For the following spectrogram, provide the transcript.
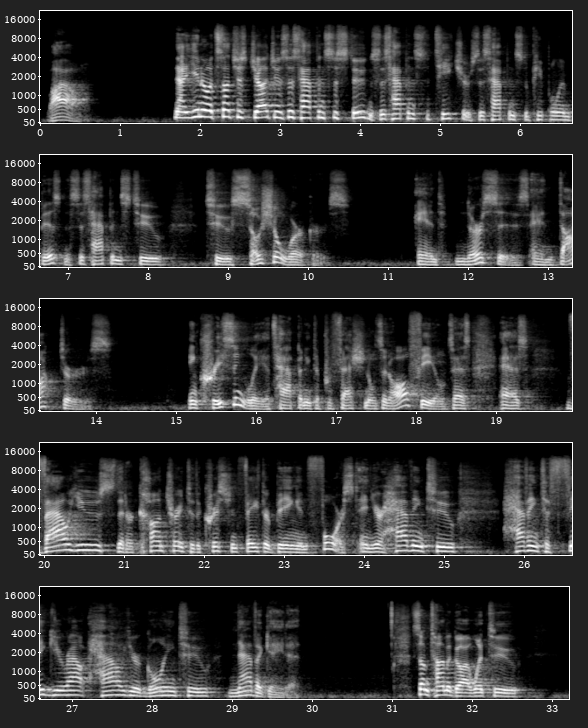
Wow. Now, you know, it's not just judges. This happens to students. This happens to teachers. This happens to people in business. This happens to, to social workers and nurses and doctors. Increasingly, it's happening to professionals in all fields as, as values that are contrary to the Christian faith are being enforced, and you're having to, having to figure out how you're going to navigate it. Some time ago, I went to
